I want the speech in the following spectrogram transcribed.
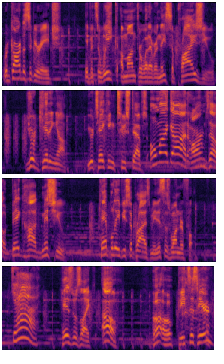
regardless of your age, if it's a week, a month, or whatever, and they surprise you, you're getting up. You're taking two steps. Oh my God, arms out, big hug, miss you. Can't believe you surprised me. This is wonderful. Yeah. His was like, oh, uh oh, pizza's here?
